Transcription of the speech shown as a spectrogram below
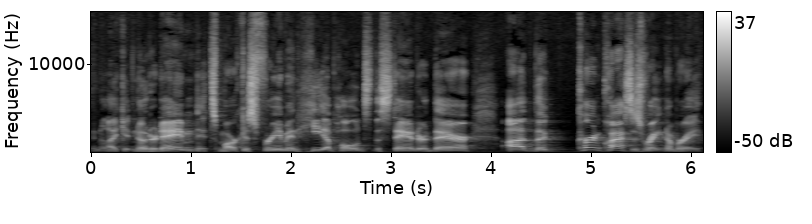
And like at Notre Dame, it's Marcus Freeman. He upholds the standard there. Uh, the current class is ranked number eight.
